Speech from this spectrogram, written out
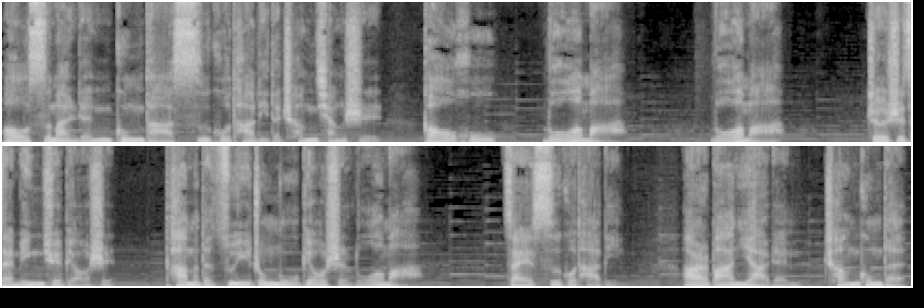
奥斯曼人攻打斯库塔里的城墙时，高呼“罗马，罗马”，这是在明确表示他们的最终目标是罗马。在斯库塔里。阿尔巴尼亚人成功的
